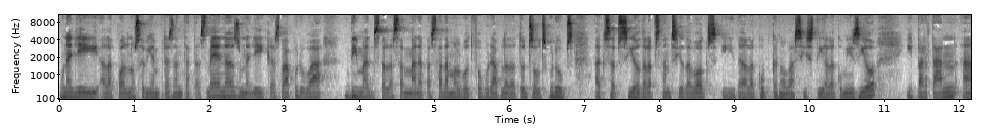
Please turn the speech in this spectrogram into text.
una llei a la qual no s'havien presentat esmenes, una llei que es va aprovar dimarts de la setmana passada amb el vot favorable de tots els grups, a excepció de l'abstenció de Vox i de la CUP, que no va assistir a la comissió, i per tant eh,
